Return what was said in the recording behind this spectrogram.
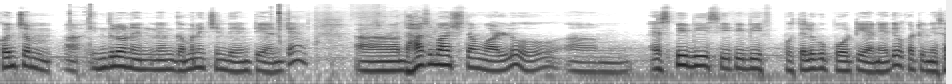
కొంచెం ఇందులో నేను నేను గమనించింది ఏంటి అంటే దాసుభాషితం వాళ్ళు ఎస్పీబీ సిపిబి తెలుగు పోటీ అనేది ఒకటి నిస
